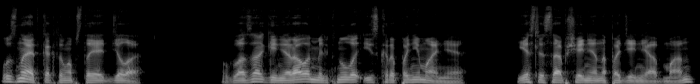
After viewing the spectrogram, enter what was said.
Узнает, как там обстоят дела. В глазах генерала мелькнула искра понимания. Если сообщение о нападении обман,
